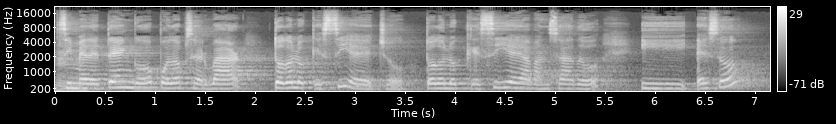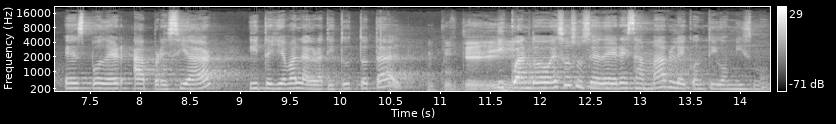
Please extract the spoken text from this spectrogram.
Si me detengo, puedo observar todo lo que sí he hecho, todo lo que sí he avanzado y eso es poder apreciar y te lleva a la gratitud total. Y cuando eso sucede eres amable contigo mismo.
